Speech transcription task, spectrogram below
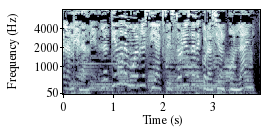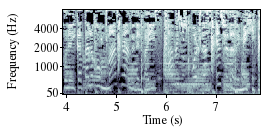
Alameda, la tienda de muebles y accesorios de decoración online con el catálogo más grande del país, abre sus puertas en Ciudad de México.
